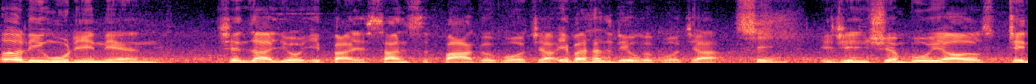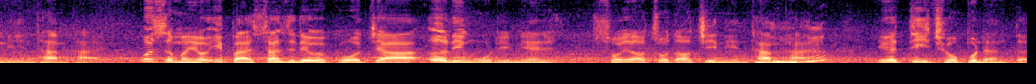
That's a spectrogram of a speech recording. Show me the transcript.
二零五零年，现在有一百三十八个国家，一百三十六个国家是已经宣布要近零碳排。为什么有一百三十六个国家二零五零年说要做到近零碳排？因为地球不能等。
